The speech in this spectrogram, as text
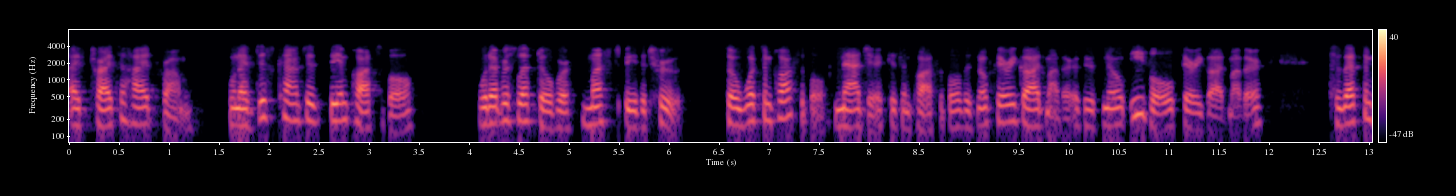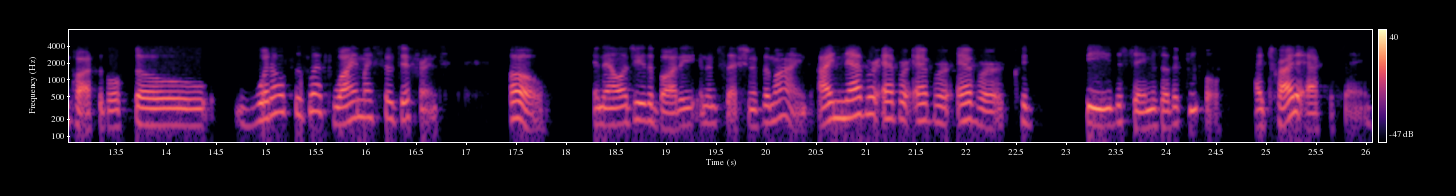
I've tried to hide from, when I've discounted the impossible, whatever's left over must be the truth. So, what's impossible? Magic is impossible. There's no fairy godmother. There's no evil fairy godmother. So, that's impossible. So, what else is left? Why am I so different? Oh, allergy of the body, an obsession of the mind. I never, ever, ever, ever could be the same as other people. I'd try to act the same,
